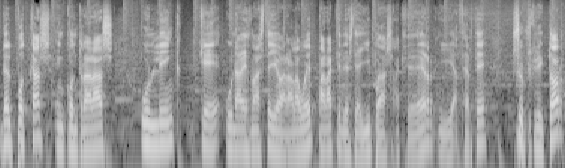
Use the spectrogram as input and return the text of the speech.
del podcast, encontrarás un link que una vez más te llevará a la web para que desde allí puedas acceder y hacerte suscriptor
